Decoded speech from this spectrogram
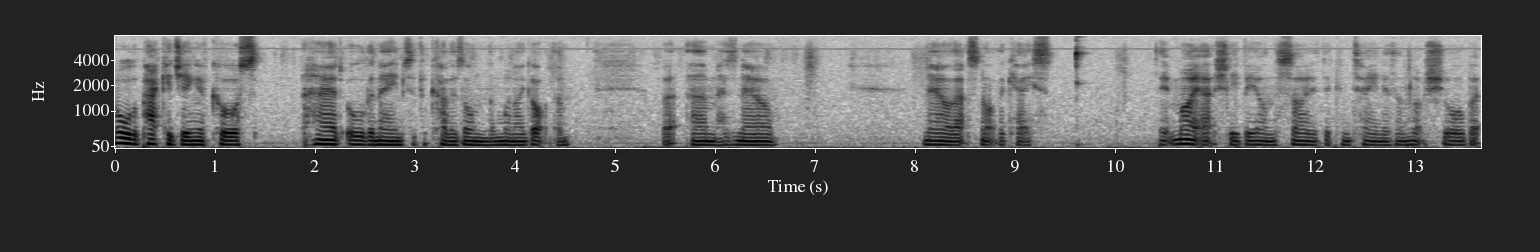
all the packaging of course had all the names of the colours on them when I got them but um, has now now that's not the case. It might actually be on the side of the containers I'm not sure but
